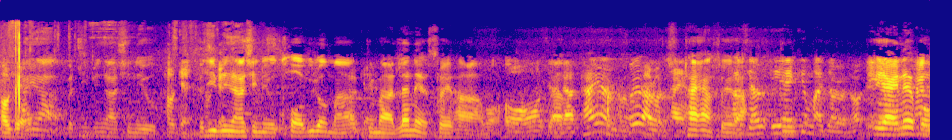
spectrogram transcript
ဟုတ်ကဲ့ဘက်ကပတိပညာရှင်တွေကိုဟုတ်ကဲ့ပတိပညာရှင်တွေကိုခေါ်ပြီးတော့မှဒီမှာလက်နဲ့ဆွဲထားတာပေါ့ဟုတ်ဩဆရာဒါထိုင်းရဆွဲတာတော့ထိုင်းထိုင်းရဆွဲတာဆရာတို့ AI ခက်မှာကြတော့နော် AI နဲ့ပုံ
